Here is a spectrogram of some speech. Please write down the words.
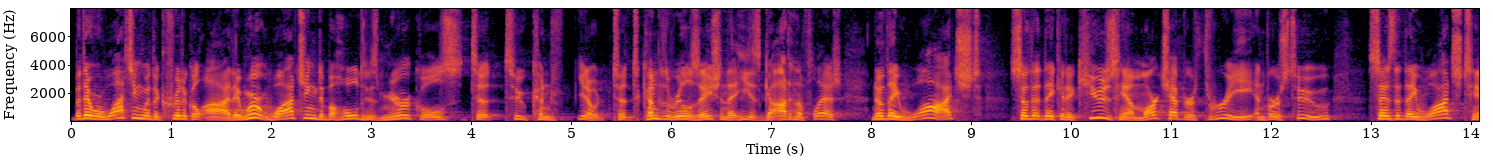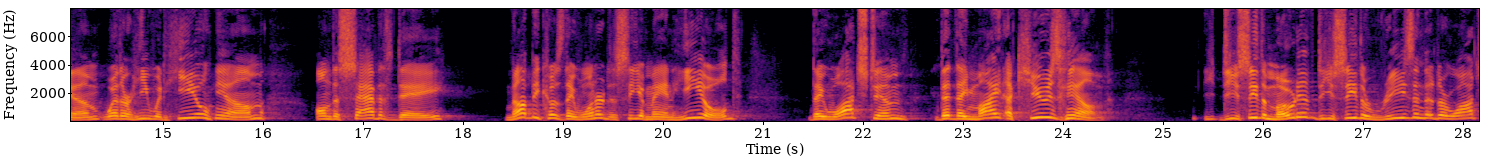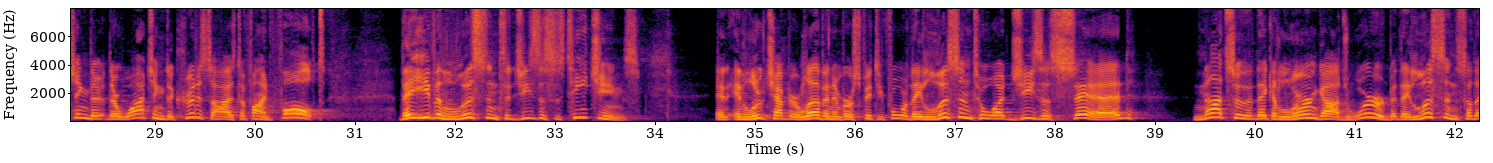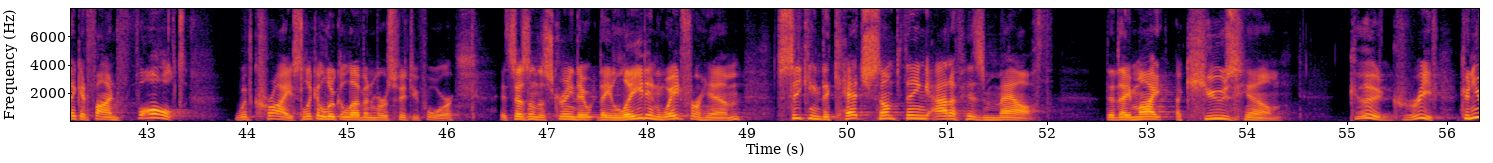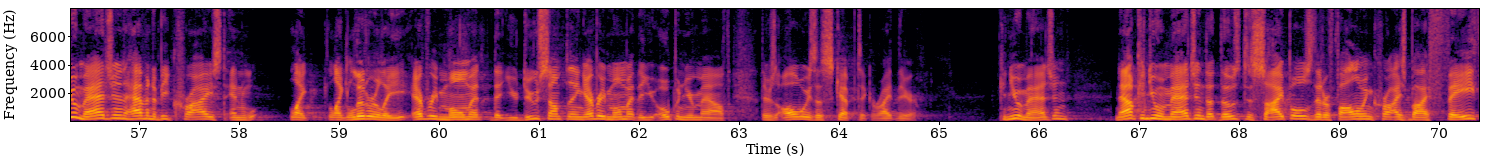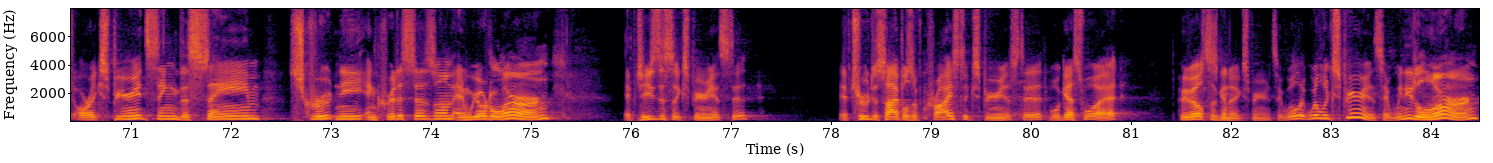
but they were watching with a critical eye. They weren't watching to behold his miracles to, to, con, you know, to, to come to the realization that he is God in the flesh. No, they watched so that they could accuse him. Mark chapter 3 and verse 2 says that they watched him whether he would heal him on the Sabbath day, not because they wanted to see a man healed, they watched him that they might accuse him. Do you see the motive? Do you see the reason that they're watching? They're, they're watching to criticize, to find fault. They even listened to Jesus' teachings. And in Luke chapter 11 and verse 54, they listened to what Jesus said not so that they could learn God's word, but they listened so they could find fault with Christ. Look at Luke 11, verse 54. It says on the screen, they, they laid in wait for him, seeking to catch something out of his mouth that they might accuse him. Good grief. Can you imagine having to be Christ and like, like literally every moment that you do something, every moment that you open your mouth, there's always a skeptic right there. Can you imagine? Now, can you imagine that those disciples that are following Christ by faith are experiencing the same scrutiny and criticism? And we are to learn if Jesus experienced it, if true disciples of Christ experienced it, well, guess what? Who else is going to experience it? We'll, we'll experience it. We need to learn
